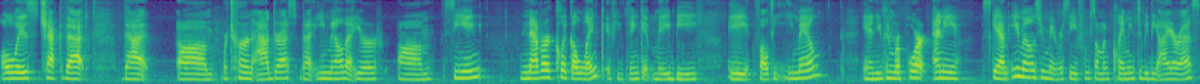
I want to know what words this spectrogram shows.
Always check that that um, return address, that email that you're um, seeing. Never click a link if you think it may be a faulty email. And you can report any scam emails you may receive from someone claiming to be the IRS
